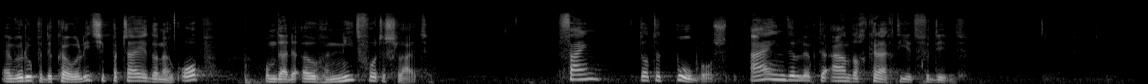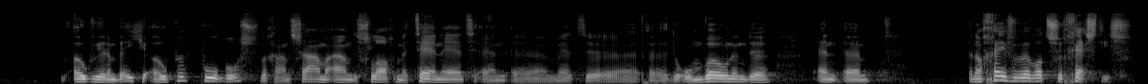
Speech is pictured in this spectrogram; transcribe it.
En we roepen de coalitiepartijen dan ook op om daar de ogen niet voor te sluiten. Fijn dat het Poelbos eindelijk de aandacht krijgt die het verdient. Ook weer een beetje open, Poelbos. We gaan samen aan de slag met Tenet en uh, met uh, uh, de omwonenden. En ehm, en dan geven we wat suggesties.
